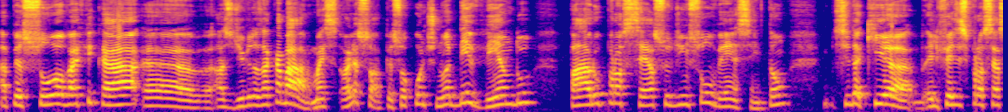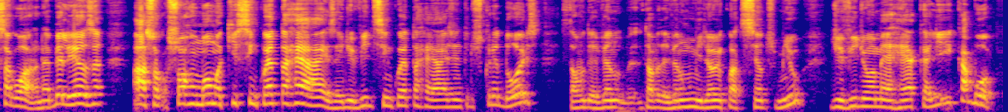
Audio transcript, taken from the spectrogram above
a pessoa vai ficar. É, as dívidas acabaram. Mas olha só, a pessoa continua devendo para o processo de insolvência. Então, se daqui a. Ele fez esse processo agora, né? Beleza. Ah, só, só arrumamos aqui 50 reais. Aí divide 50 reais entre os credores. Estavam devendo, estava devendo 1 milhão e 400 mil, divide uma merreca ali e acabou.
